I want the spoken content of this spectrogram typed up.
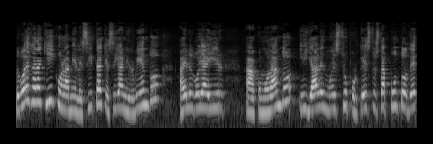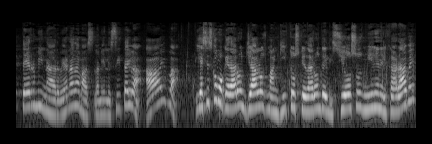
Los voy a dejar aquí con la mielecita que sigan hirviendo. Ahí les voy a ir acomodando y ya les muestro porque esto está a punto de terminar. Vean nada más, la mielecita ahí va, ahí va. Y así es como quedaron ya los manguitos, quedaron deliciosos. Miren el jarabe,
